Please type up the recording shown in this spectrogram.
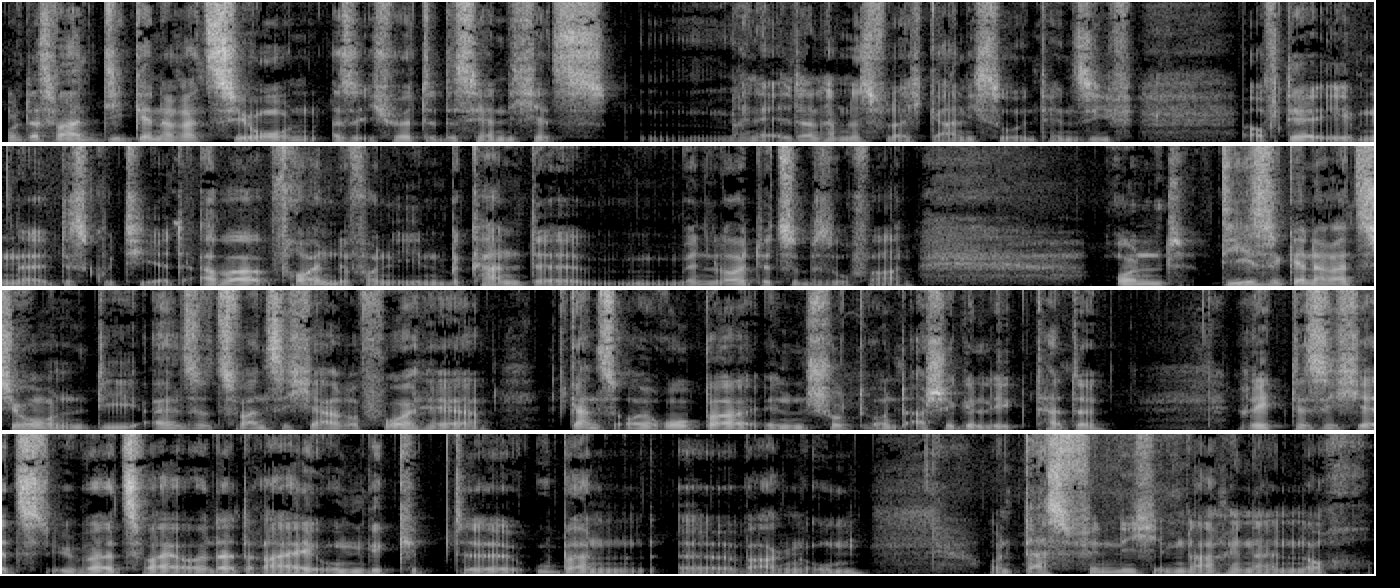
Und das war die Generation, also ich hörte das ja nicht jetzt, meine Eltern haben das vielleicht gar nicht so intensiv auf der Ebene diskutiert, aber Freunde von ihnen, Bekannte, wenn Leute zu Besuch waren. Und diese Generation, die also 20 Jahre vorher ganz Europa in Schutt und Asche gelegt hatte, regte sich jetzt über zwei oder drei umgekippte U-Bahn-Wagen um. Und das finde ich im Nachhinein noch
